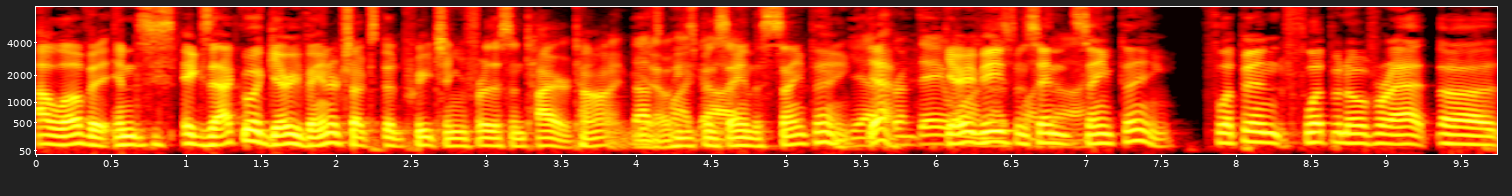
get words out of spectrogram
I love it. And it's exactly what Gary Vaynerchuk's been preaching for this entire time. That's you know, he's been saying the same thing. Yeah, from day Gary one, V's been saying guy. the same thing. Flipping flipping over at uh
